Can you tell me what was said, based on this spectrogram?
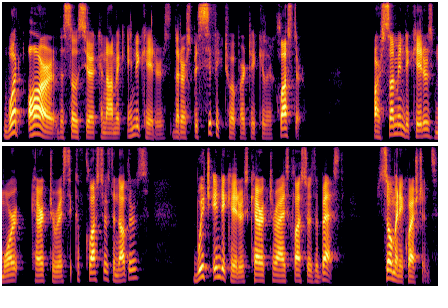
what are the socioeconomic indicators that are specific to a particular cluster? Are some indicators more characteristic of clusters than others? Which indicators characterize clusters the best? So many questions.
